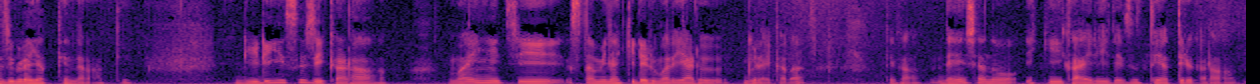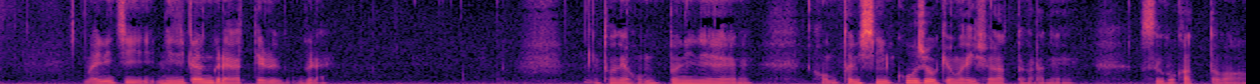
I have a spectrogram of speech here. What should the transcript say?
じぐらいやってんだなっていう。リリース時から毎日スタミナ切れるまでやるぐらいかな。てか電車の行き帰りでずっとやってるから毎日2時間ぐらいやってるぐらい。とね本当にね本当に進行状況まで一緒だったからねすごかったわ。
